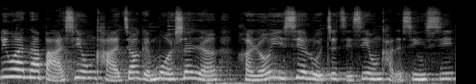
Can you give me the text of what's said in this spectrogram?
另外呢，把信用卡交给陌生人，很容易泄露自己信用卡的信息。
